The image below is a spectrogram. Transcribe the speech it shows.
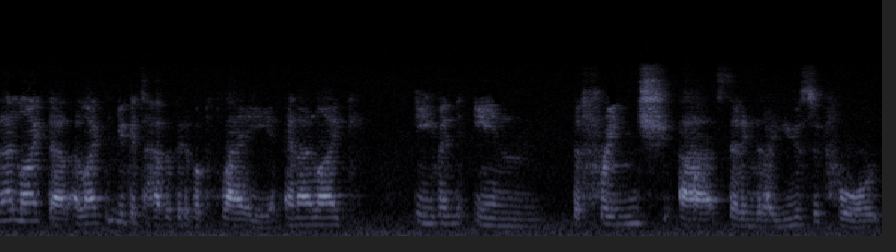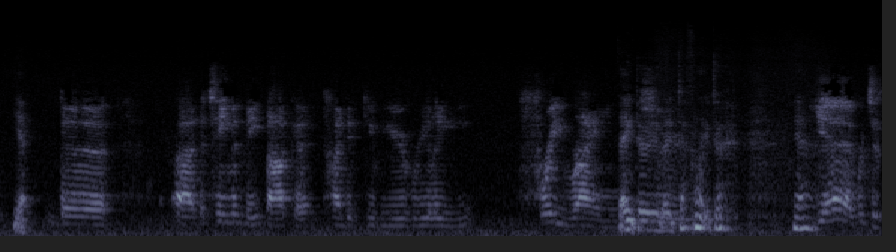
and I like that. I like that you get to have a bit of a play, and I like even in the fringe uh, setting that I used it for. Yeah. The uh, the team at Meat Market kind of give you really free reign. They do. to- They definitely do. Yeah. yeah, which is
